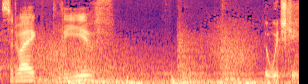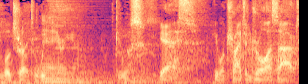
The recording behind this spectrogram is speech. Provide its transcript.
So do I leave? The Witch King will try to Yeah, weaken here we go. us. Yes, he will try to draw us out.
